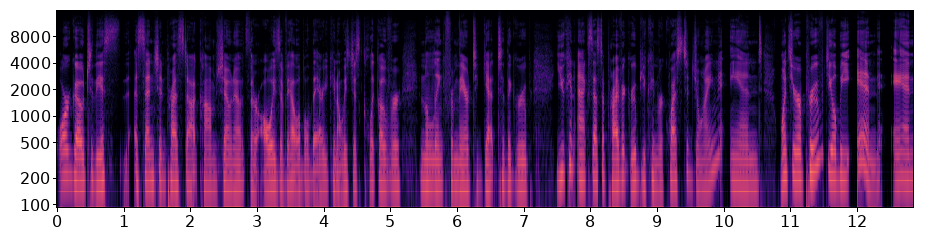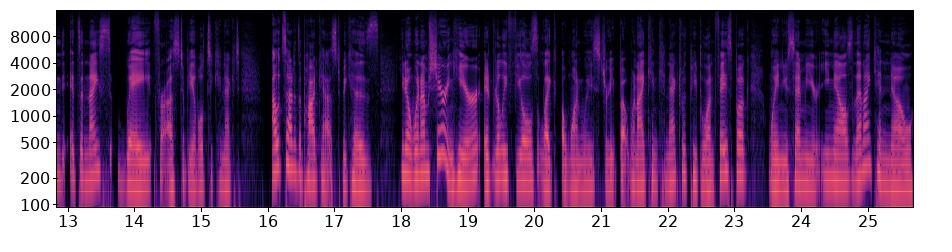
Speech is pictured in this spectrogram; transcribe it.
or go to the ascensionpress.com show notes. They're always available there. You can always just click over in the link from there to get to the group. You can access a private group. You can request to join. And once you're approved, you'll be in. And it's a nice way for us to be able to connect outside of the podcast because you know, when I'm sharing here, it really feels like a one way street. But when I can connect with people on Facebook, when you send me your emails, then I can know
